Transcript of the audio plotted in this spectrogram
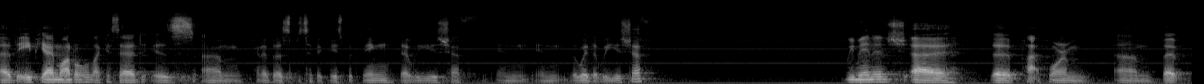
Uh, the API model, like I said, is um, kind of a specific Facebook thing that we use Chef in, in the way that we use Chef. We manage uh, the platform, um, but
